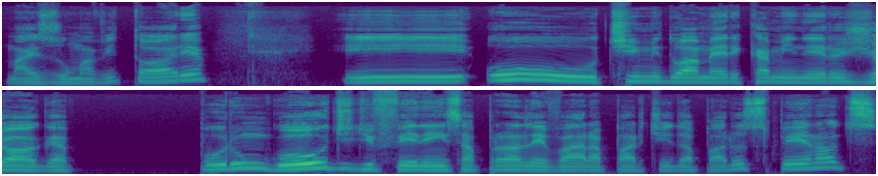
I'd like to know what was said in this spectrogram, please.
mais uma vitória. E o time do América Mineiro joga por um gol de diferença para levar a partida para os pênaltis,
